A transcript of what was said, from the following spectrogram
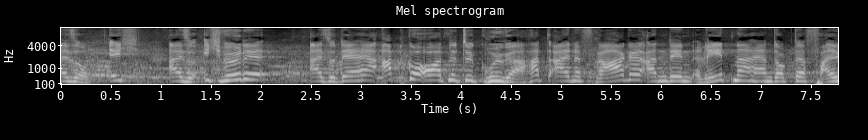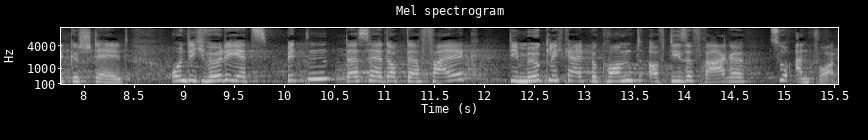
Also ich, also, ich würde also, der Herr Abgeordnete Grüger hat eine Frage an den Redner, Herrn Dr. Falk, gestellt. Und ich würde jetzt bitten, dass Herr Dr. Falk die Möglichkeit bekommt, auf diese Frage zu antworten.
